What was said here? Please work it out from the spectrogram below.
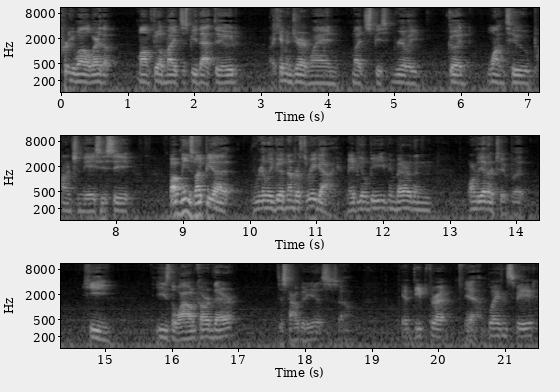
pretty well aware that Mumpfield might just be that dude. Like him and Jared Wayne might just be really good one-two punch in the ACC. Bub Means might be a really good number three guy. Maybe he'll be even better than one of the other two, but he he's the wild card there. Just how good he is. So Yeah, deep threat, yeah, blazing speed.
